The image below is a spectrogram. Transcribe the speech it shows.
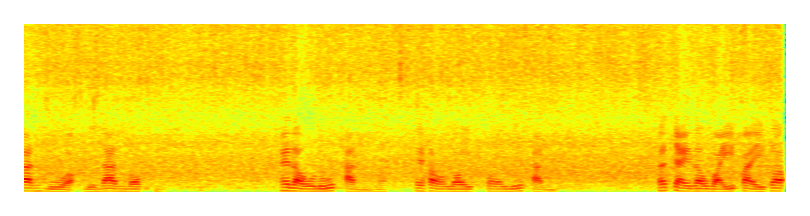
ด้านบวกหรือด้านลบ ให้เรารู้ทันนะให้เราลอยคอยรู้ทัน ถ้าใจเราไหวไปก็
